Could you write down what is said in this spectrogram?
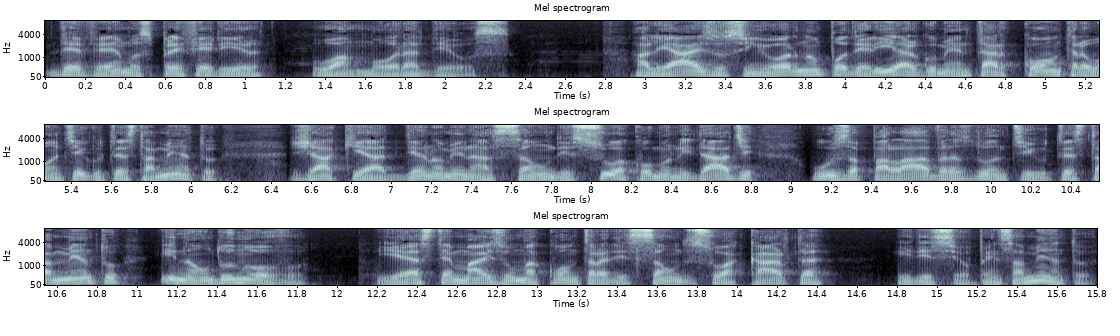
devemos preferir o amor a Deus. Aliás, o Senhor não poderia argumentar contra o Antigo Testamento, já que a denominação de sua comunidade usa palavras do Antigo Testamento e não do Novo. E esta é mais uma contradição de sua carta e de seu pensamento.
